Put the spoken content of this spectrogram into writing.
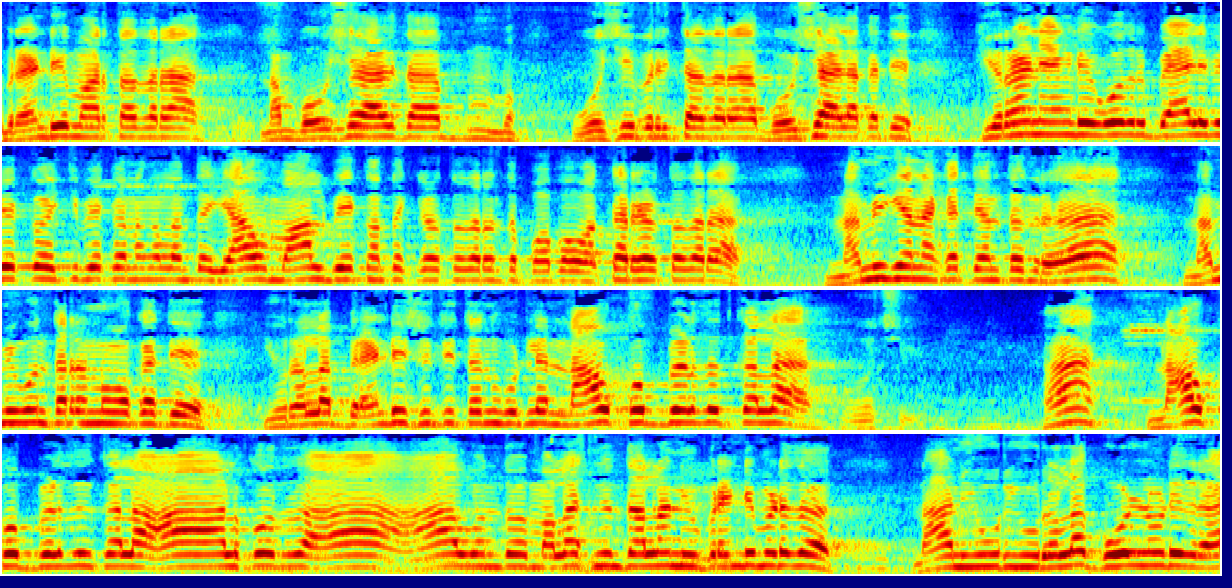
ಬ್ರ್ಯಾಂಡಿ ಮಾರ್ತಾ ಇದಾರ. ನಮ್ಮ ಭವಿಷ್ಯ ಆಳ್ತಾ, ಓಸಿ ಬರಿತಾ ಇದಾರ. ಭವಿಷ್ಯ ಆಳಕತಿ ಕಿರಾಣಿ ಅಂಗಡಿಗೆ ಹೋದ್ರೆ ಬ್ಯಾಳಿ ಬೇಕು, ಅಕ್ಕಿ ಬೇಕು ಅನ್ನಂಗಲ್ಲ ಅಂತ ಯಾವ ಮಾಲ್ ಬೇಕಂತ ಕೇಳ್ತದಾರಂತ ಪಾಪ ಒಕ್ಕಾರ ಹೇಳ್ತದಾರ ನಮಗೇನಾಕತಿ ಅಂತಂದ್ರೆ, ನಮಗೊಂಥರ ನೋವಾಕತಿ ಇವರೆಲ್ಲ ಬ್ರ್ಯಾಂಡಿ ಸುದ್ದಿ ತಂದ್ಬಿಟ್ಲೆ ನಾವು ಕಬ್ಬು ಬೆಳೆದದ್ಕಲ್ಲ. ಓಚಿ ಹಾ? ನಾವು ಕಬ್ಬು ಬೆಳೆದಕ್ಕಲ್ಲ ಆ ಹಾಲ್ಕೋದ ಆ ಆ ಒಂದು ಮಲಸ್ನಿಂದಲ್ಲ ನೀವು ಬ್ರ್ಯಾಂಡಿ ಮಾಡೋದು ನಾನು ಇವ್ರು, ಇವರೆಲ್ಲ ಗೋಲ್ಡ್ ನೋಡಿದ್ರೆ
